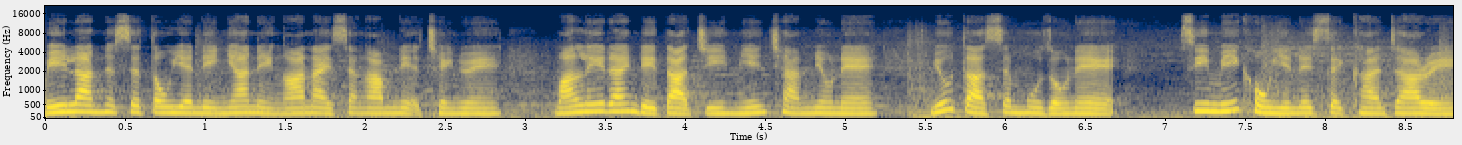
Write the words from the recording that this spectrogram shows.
မေလ23ရက်နေ့ညနေ9:15မိနစ်အချိန်တွင်မန္တလေးတိုင်းဒေသကြီးမြင်းချံမြို့နယ်မြို့သားစစ်မှုစုံနဲ့စီမီခုံရင်နှင့်စိတ်ခမ်းကြားတွင်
